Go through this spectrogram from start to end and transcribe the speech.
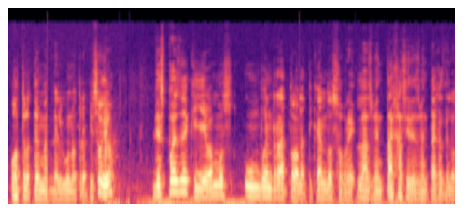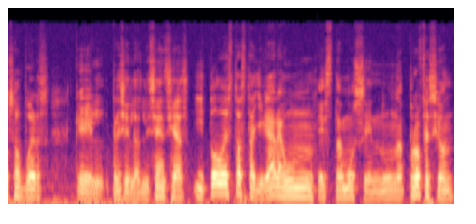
otro tema de algún otro episodio. Después de que llevamos un buen rato platicando sobre las ventajas y desventajas de los softwares, que el precio de las licencias y todo esto hasta llegar a un estamos en una profesión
